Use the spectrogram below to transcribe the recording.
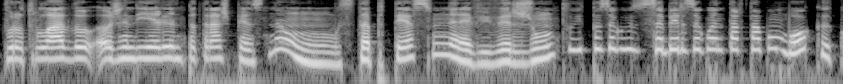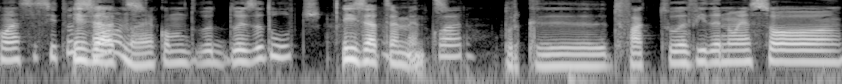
por outro lado, hoje em dia, olhando para trás, penso: não, se te apetece, mulher, é viver junto e depois saberes aguentar tá bom boca com essa situação, Exato. não é? Como do- dois adultos. Exatamente. Claro. Porque de facto a vida não é só.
